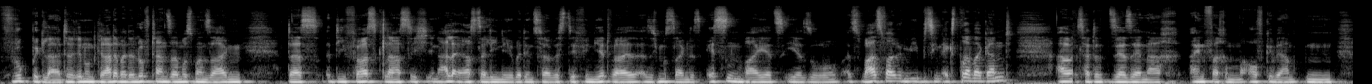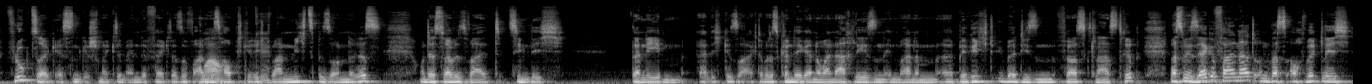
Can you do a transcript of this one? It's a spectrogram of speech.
Flugbegleiterin und gerade bei der Lufthansa muss man sagen, dass die First Class sich in allererster Linie über den Service definiert, weil, also ich muss sagen, das Essen war jetzt eher so, es war zwar irgendwie ein bisschen extravagant, aber es hatte sehr, sehr nach einfachem, aufgewärmten Flugzeugessen geschmeckt im Endeffekt. Also vor allem wow, das Hauptgericht okay. war nichts Besonderes und der Service war halt ziemlich daneben, ehrlich gesagt. Aber das könnt ihr gerne nochmal nachlesen in meinem äh, Bericht über diesen First-Class-Trip. Was mir sehr gefallen hat und was auch wirklich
